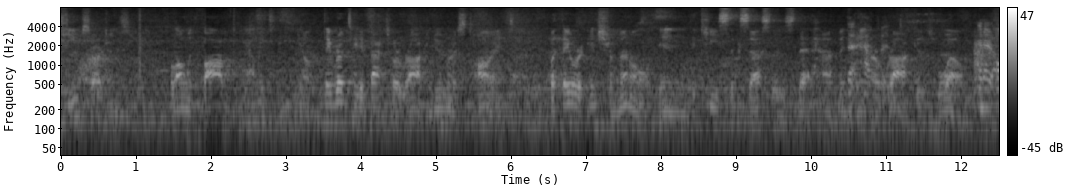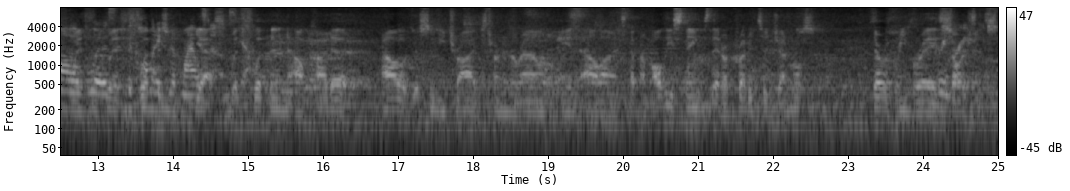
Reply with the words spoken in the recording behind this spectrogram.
team sergeants, along with Bob. You know, they rotated back to Iraq numerous times, but they were instrumental in the key successes that happened That in happened. Iraq as well. And it all was the culmination of flipping- milestones, Yes, with yeah. flipping Al Qaeda out, the Sunni tribes turning around and being an ally and stepping up. All these things that are credited to generals, there were Green Beret Green Berets. sergeants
